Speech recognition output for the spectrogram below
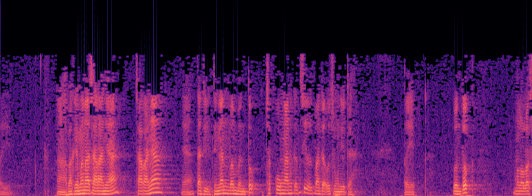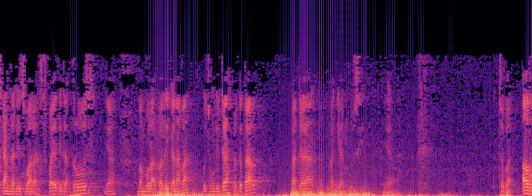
Baik. Nah, bagaimana caranya? Caranya ya tadi dengan membentuk cekungan kecil pada ujung lidah. Baik. Untuk meloloskan tadi suara supaya tidak terus ya membolak-balikan apa? ujung lidah bergetar pada bagian gusi ya. Coba ar.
